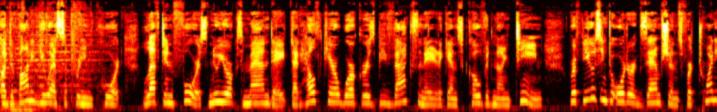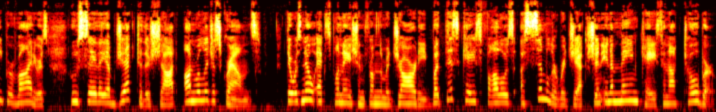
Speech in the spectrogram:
A divided U.S. Supreme Court left in force New York's mandate that healthcare workers be vaccinated against COVID 19, refusing to order exemptions for 20 providers who say they object to the shot on religious grounds. There was no explanation from the majority, but this case follows a similar rejection in a Maine case in October.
